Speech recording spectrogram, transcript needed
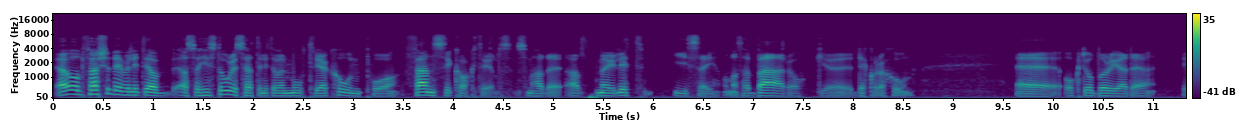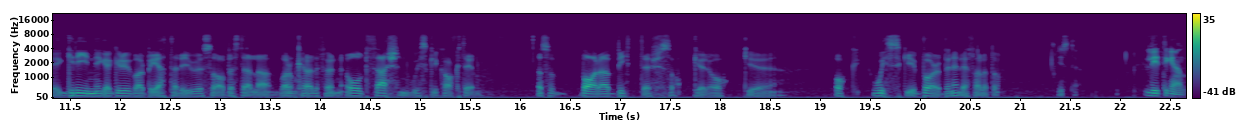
Ja, Old Fashioned är väl lite av, alltså historiskt sett lite av en motreaktion på fancy cocktails som hade allt möjligt i sig, och massa bär och eh, dekoration. Eh, och då började griniga gruvarbetare i USA beställa vad de kallade för en Old Fashioned Whiskey Cocktail. Alltså bara bitters, socker och eh, och whisky bourbon i det fallet. Då. Just det. Lite grann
